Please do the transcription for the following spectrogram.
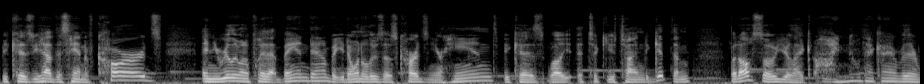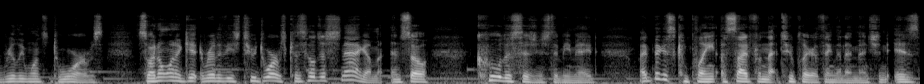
because you have this hand of cards and you really want to play that band down, but you don't want to lose those cards in your hand because, well, it took you time to get them. But also, you're like, oh, I know that guy over there really wants dwarves. So I don't want to get rid of these two dwarves because he'll just snag them. And so, cool decisions to be made. My biggest complaint, aside from that two player thing that I mentioned, is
